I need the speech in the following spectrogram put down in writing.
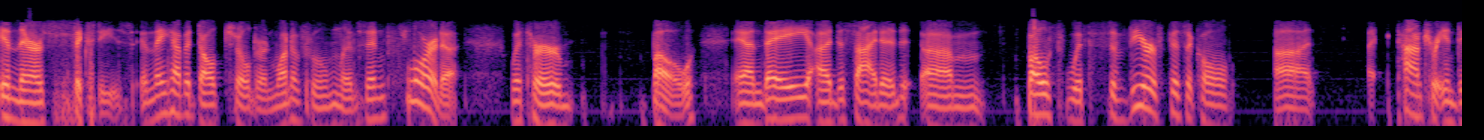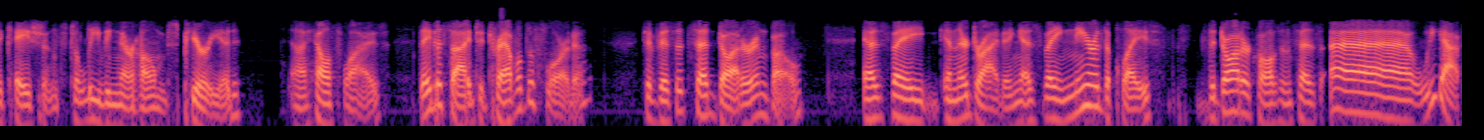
in their 60s, and they have adult children, one of whom lives in Florida with her beau. And they uh, decided, um, both with severe physical uh, contraindications to leaving their homes, period, uh, health wise, they decide to travel to Florida to visit said daughter and beau. As they and they're driving, as they near the place, the daughter calls and says, "Uh, we got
